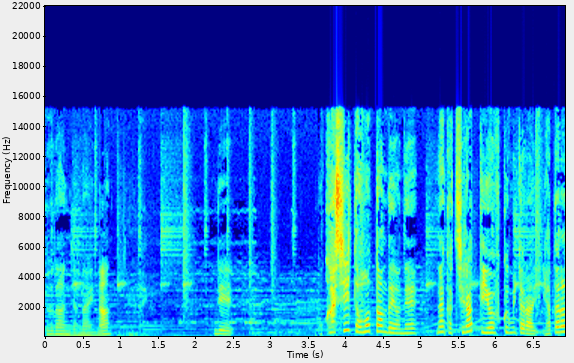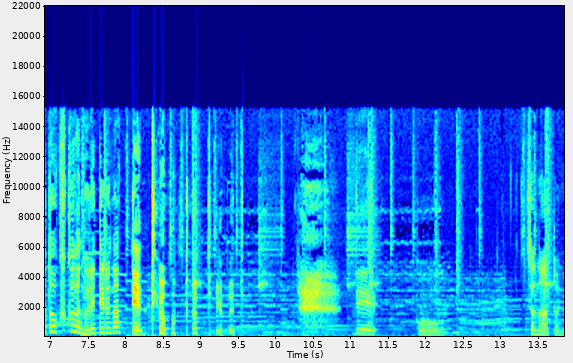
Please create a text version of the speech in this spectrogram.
冗談じゃないなみたいなでおかしいと思ったんだよね。なんかチラッて洋服見たらやたらと服が濡れてるなってって思ったって言われて。でこうその後に。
